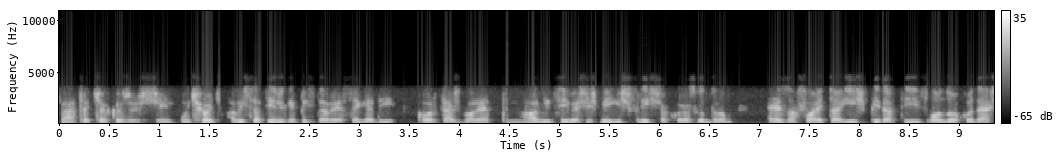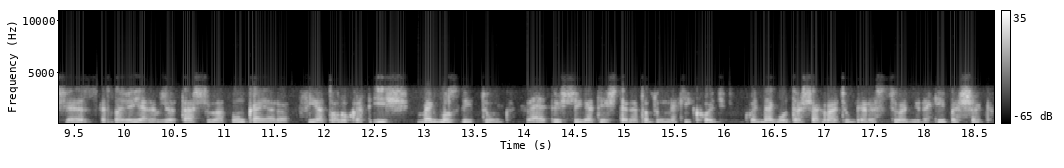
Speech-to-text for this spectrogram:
láthatja a közösség. Úgyhogy ha visszatérünk egy picit arra, hogy a Szegedi kortásban lett 30 éves és mégis friss, akkor azt gondolom ez a fajta inspiratív gondolkodás, ez, ez nagyon jellemző a társulat munkájára. Fiatalokat is megmozdítunk, lehetőséget és teret adunk nekik, hogy, hogy megmutassák rajtunk keresztül, hogy mire képesek.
